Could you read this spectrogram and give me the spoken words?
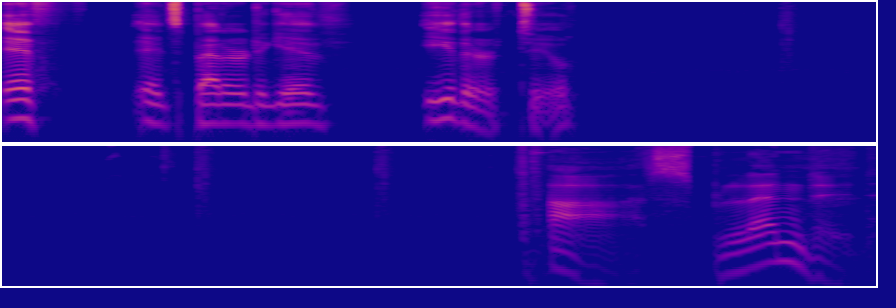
If it's better to give either to. Ah, splendid.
